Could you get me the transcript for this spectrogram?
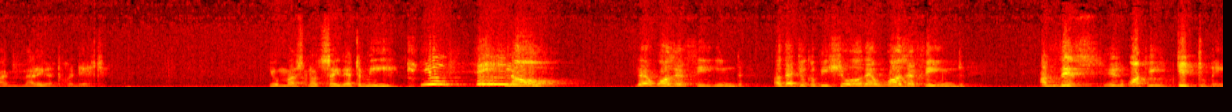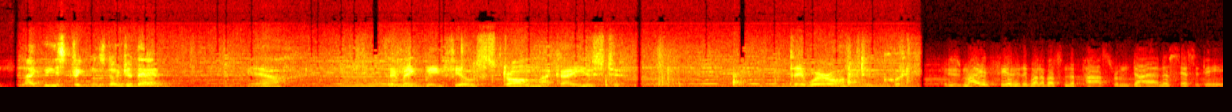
My Marie Antoinette. You must not say that to me. You fiend. No. There was a fiend. Of that you can be sure. There was a fiend. And this is what he did to me. Like these treatments, don't you, Dan? Yeah. They make me feel strong like I used to. They wear off too quick. It is my theory that one of us in the past, from dire necessity,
